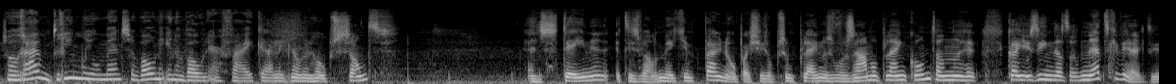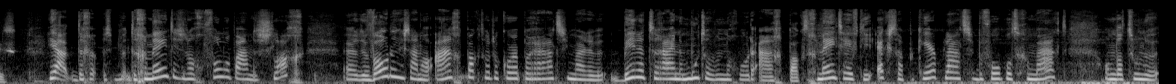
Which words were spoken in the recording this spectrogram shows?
zo'n ruim 3 miljoen mensen wonen in een woonerfwijk. Daar ligt nog een hoop zand. En stenen, het is wel een beetje een puinhoop. Als je op zo'n plein een verzamelplein komt... dan eh, kan je zien dat er net gewerkt is. Ja, de, de gemeente is nog volop aan de slag. Uh, de woningen zijn al aangepakt door de corporatie... maar de binnenterreinen moeten nog worden aangepakt. De gemeente heeft die extra parkeerplaatsen bijvoorbeeld gemaakt... omdat toen de,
